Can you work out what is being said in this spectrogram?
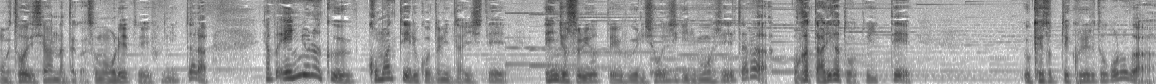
もう当時世話になったからそのお礼というふうに言ったらやっぱ遠慮なく困っていることに対して援助するよというふうに正直に申し出たら「分かったありがとう」と言って受け取ってくれるところが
